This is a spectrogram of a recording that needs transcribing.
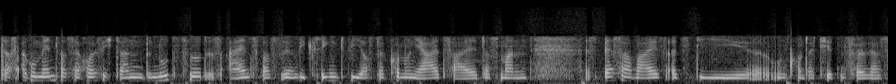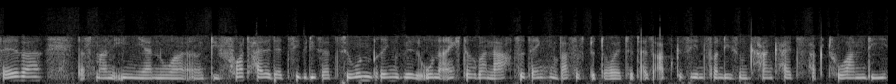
das Argument, was ja häufig dann benutzt wird, ist eins, was irgendwie klingt wie aus der Kolonialzeit, dass man es besser weiß als die äh, unkontaktierten Völker selber, dass man ihnen ja nur äh, die Vorteile der Zivilisation bringen will, ohne eigentlich darüber nachzudenken, was es bedeutet. Also abgesehen von diesen Krankheitsfaktoren, die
